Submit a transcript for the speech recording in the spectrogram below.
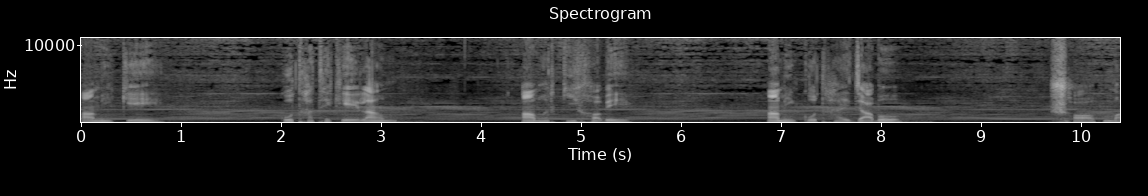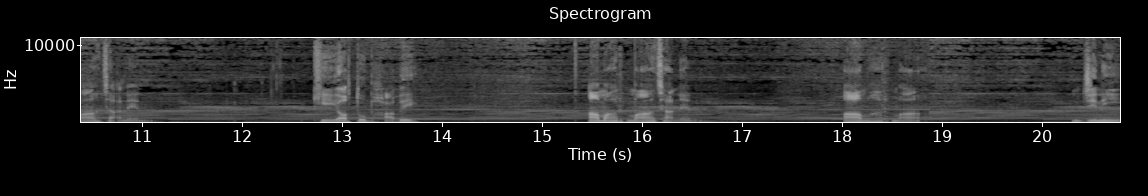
আমি কে? কোথা থেকে এলাম? আমার কি হবে? আমি কোথায় যাব? সব মা জানেন। কে অত ভাবে? আমার মা জানেন। আমার মা, যিনি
